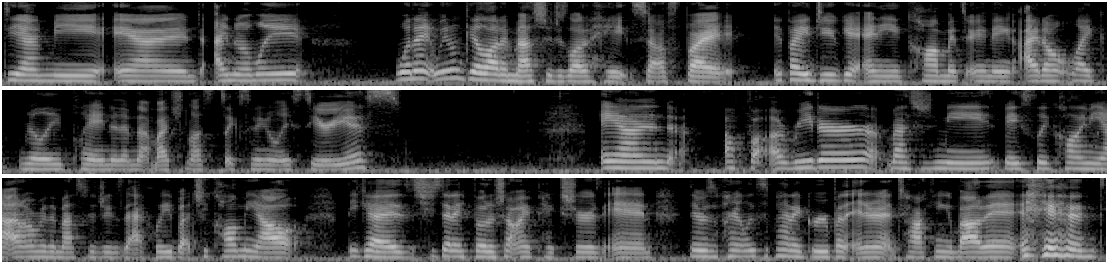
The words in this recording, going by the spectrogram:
DM'd me, and I normally when I we don't get a lot of messages, a lot of hate stuff, but if I do get any comments or anything, I don't like really play into them that much unless it's like something really serious. And a, f- a reader messaged me basically calling me out. I don't remember the message exactly, but she called me out because she said I photoshopped my pictures and there was apparently some kind of group on the internet talking about it and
